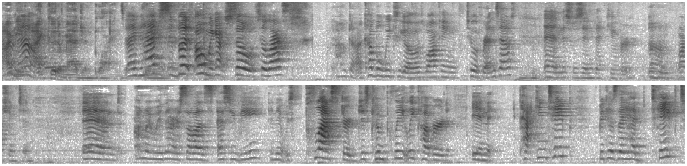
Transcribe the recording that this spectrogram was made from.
I mean, I don't I could imagine blinds. I've being had, in s- there. but oh my gosh! So so last, oh god, a couple weeks ago, I was walking to a friend's house, Mhm. and this was in Vancouver, um, Mhm. Washington. And on my way there, I saw this SUV, and it was plastered, just completely covered in packing tape, because they had taped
